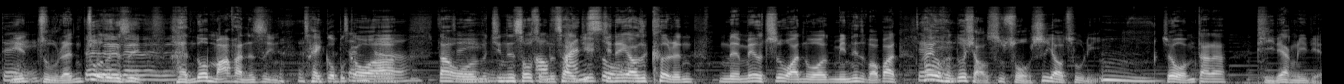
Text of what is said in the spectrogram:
对，你主人做这个事情很多麻烦的事情，菜够不够啊？真的。那我们今天收成的菜，今天要是客人没没有吃完，我明天怎么办？他有很多小事琐事要处理，嗯，所以我们大家体谅一点，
